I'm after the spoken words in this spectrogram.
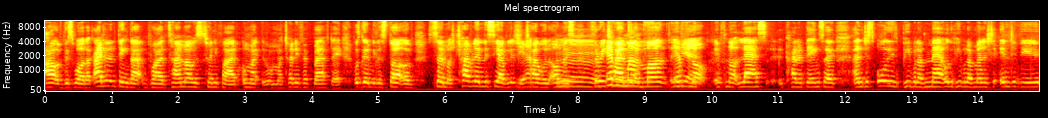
out of this world. Like I didn't think that by the time I was 25 on my on my 25th birthday was going to be the start of so much traveling this year. I've literally Yeah. traveled almost hmm. three Every times in a month, if Yeah. not if not less, kind of thing. So and just all these people I've met, all the people I've managed to interview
